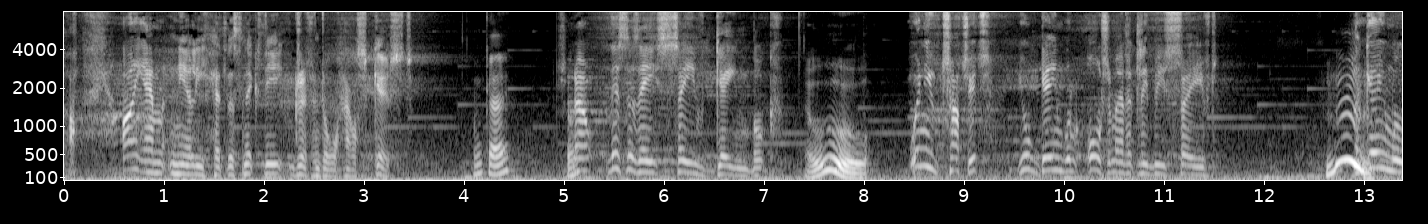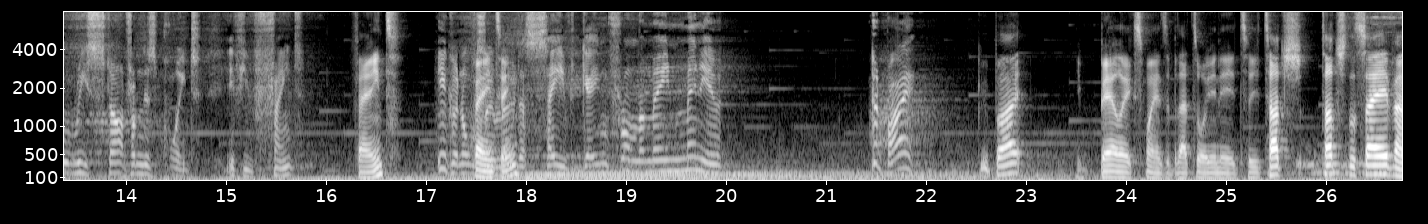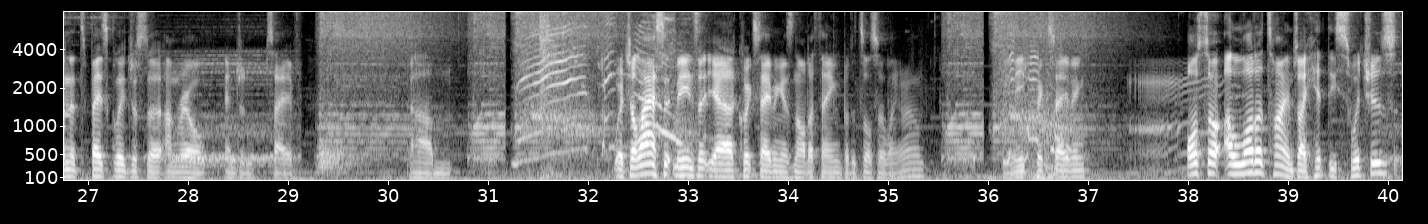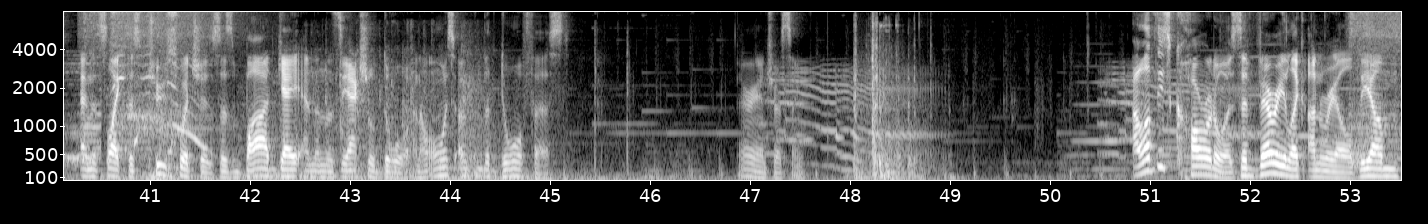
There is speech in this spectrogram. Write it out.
I am nearly Headless Nick, the Gryffindor House ghost. Okay, sure. Now, this is a save game book. Ooh. When you touch it, your game will automatically be saved. Hmm. The game will restart from this point if you faint. Faint. You can also Fainting. load a saved game from the main menu. Goodbye. Goodbye. He barely explains it, but that's all you need. So you touch touch the save, and it's basically just an Unreal Engine save. Um, which, alas, it means that, yeah, quick saving is not a thing, but it's also like, well, you need quick saving? Also, a lot of times I hit these switches, and it's like there's two switches. There's a barred gate, and then there's the actual door, and I'll always open the door first. Very interesting. I love these corridors. They're very, like, unreal. The, um,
